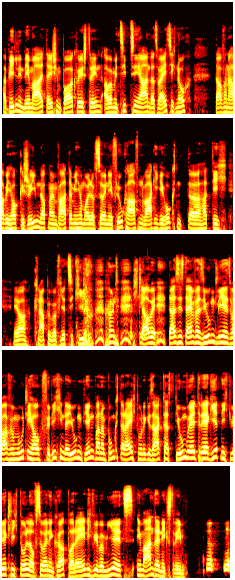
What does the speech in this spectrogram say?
Ein Bild in dem Alter ist im Powerquest drin, aber mit 17 Jahren, das weiß ich noch. Davon habe ich auch geschrieben, da hat mein Vater mich einmal auf so eine Flughafenwaage gehockt und da hatte ich ja, knapp über 40 Kilo. Und ich glaube, das ist einfach das Jugendliche. Es war vermutlich auch für dich in der Jugend irgendwann ein Punkt erreicht, wo du gesagt hast, die Umwelt reagiert nicht wirklich toll auf so einen Körper. Oder ähnlich wie bei mir jetzt im anderen Extrem. Ja, ja,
